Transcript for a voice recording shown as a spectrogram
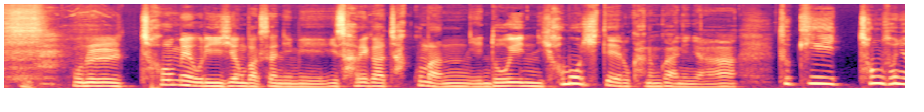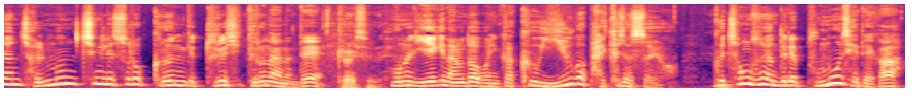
오늘 처음에 우리 이시영 박사님이 이 사회가 자꾸만 이 노인 혐오 시대로 가는 거 아니냐. 특히 청소년 젊은 층일수록 그런 게 뚜렷이 드러나는데 그렇습니다. 오늘 이 얘기 나누다 보니까 그 이유가 밝혀졌어요. 그 청소년들의 부모 세대가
